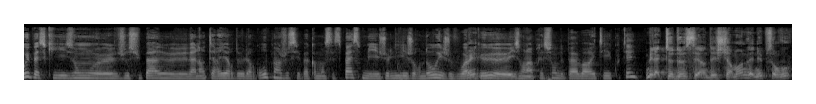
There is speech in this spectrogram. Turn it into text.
Oui, parce qu'ils ont. Euh, je suis pas euh, à l'intérieur de leur groupe, hein, je sais pas comment ça se passe, mais je lis les journaux et je vois qu'ils euh, ont l'impression de ne pas avoir été écoutés. Mais l'acte 2, c'est un déchirement de la NUP, sans vous?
